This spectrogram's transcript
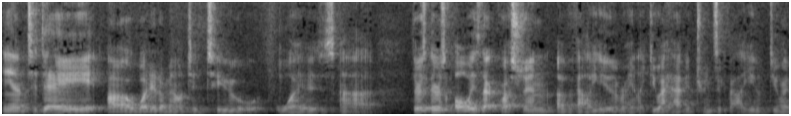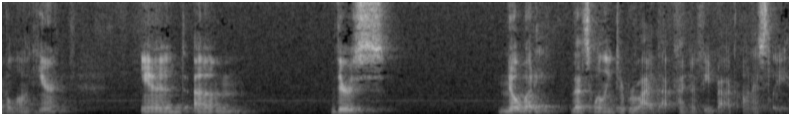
And today, uh, what it amounted to was uh, there's there's always that question of value, right? Like, do I have intrinsic value? Do I belong here? And um, there's nobody that's willing to provide that kind of feedback, honestly.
